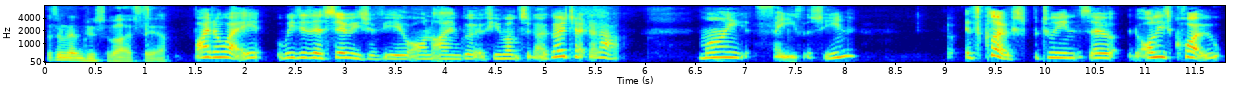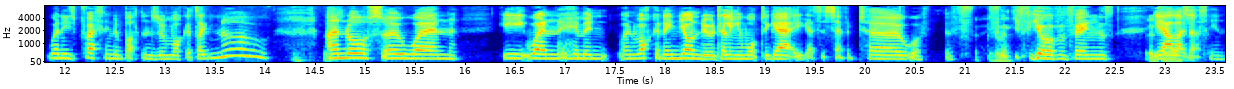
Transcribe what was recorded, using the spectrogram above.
But some of them do survive, so yeah. By the way, we did a series review on I Am Groot a few months ago. Go check that out. My favourite scene. It's close between so Ollie's quote when he's pressing the buttons and Rocket's like no, and also when he when him and when Rocket and Yondu are telling him what to get, he gets a severed toe or a f- Yes. few other things. It yeah, I like that scene.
